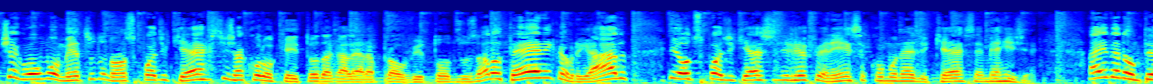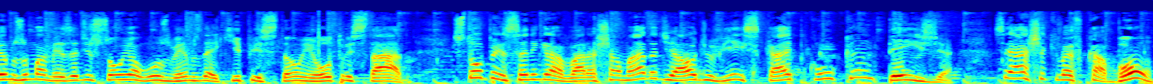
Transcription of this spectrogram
chegou o momento do nosso podcast. Já coloquei toda a galera para ouvir todos os Alotênica, obrigado, e outros podcasts de referência como o Nedcast e MRG. Ainda não temos uma mesa de som e alguns membros da equipe estão em outro estado. Estou pensando em gravar a chamada de áudio via Skype com o Camtasia. Você acha que vai ficar bom?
